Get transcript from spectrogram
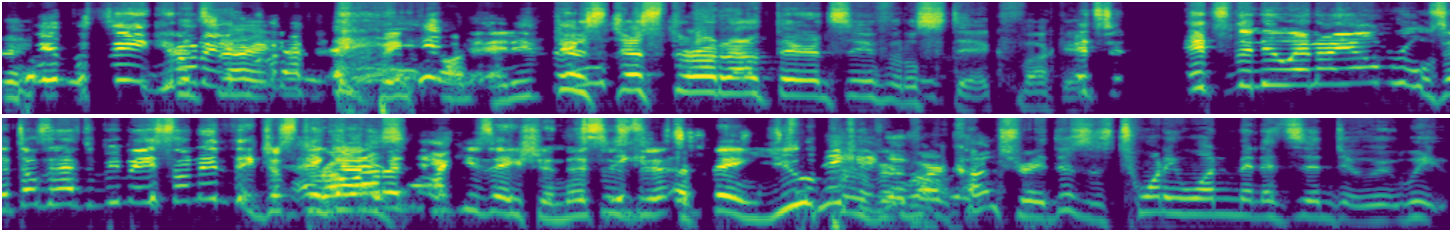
plant the seed. You don't That's even right. have to be based on anything. Just just throw it out there and see if it'll stick. Fuck it. It's it's the new NIL rules. It doesn't have to be based on anything. Just Hey, throw out an accusation. This speaking- is a thing. You Speaking prove it of our country, this is 21 minutes into it. We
